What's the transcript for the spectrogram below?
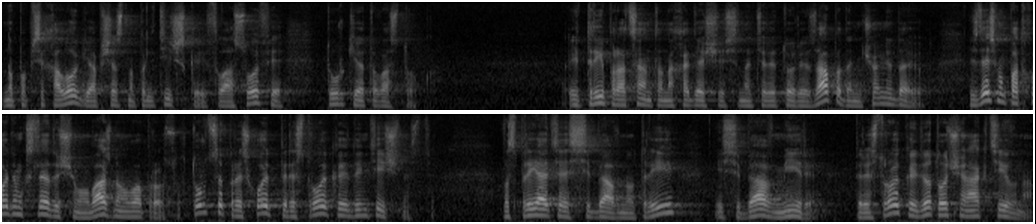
но по психологии, общественно-политической философии турки это Восток. И 3% находящиеся на территории Запада ничего не дают. И здесь мы подходим к следующему важному вопросу. В Турции происходит перестройка идентичности, восприятие себя внутри и себя в мире. Перестройка идет очень активно.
